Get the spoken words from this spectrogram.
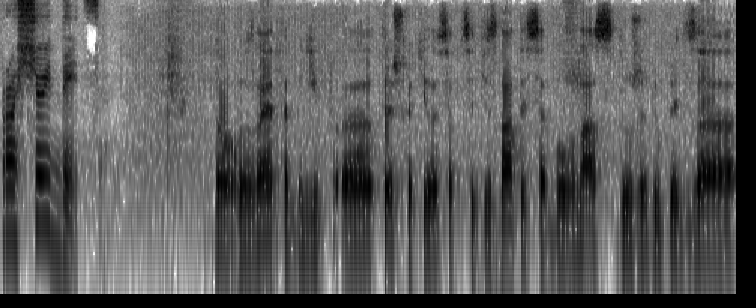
про що йдеться. Ну, ви знаєте, мені б е, теж хотілося б це дізнатися, бо у нас дуже люблять за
